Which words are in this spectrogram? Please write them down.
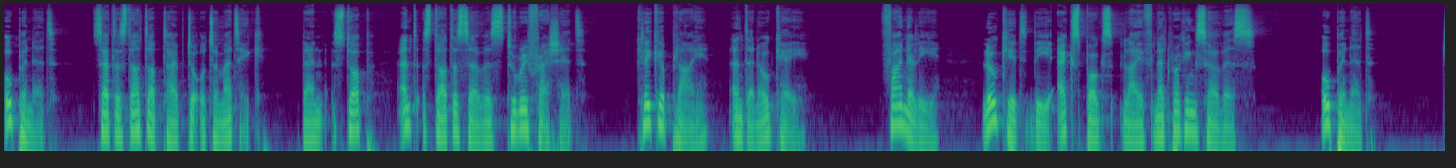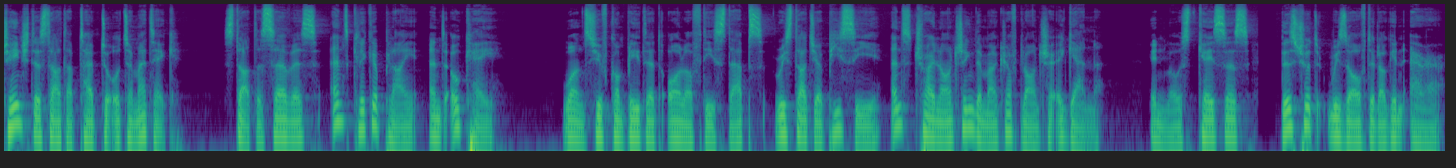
Open it, set the startup type to automatic, then stop and start the service to refresh it. Click Apply and then OK. Finally, locate the Xbox Live Networking service. Open it Change the startup type to automatic, start the service and click apply and OK. Once you've completed all of these steps, restart your PC and try launching the Minecraft launcher again. In most cases, this should resolve the login error.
